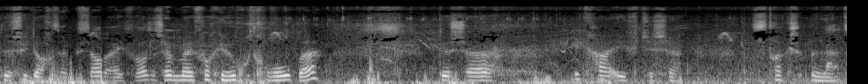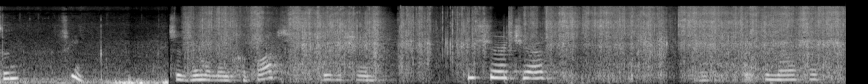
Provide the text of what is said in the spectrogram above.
Dus ik dacht, ik bestel daar even wat. Ze hebben mij vorige keer heel goed geholpen. Dus uh, ik ga eventjes uh, straks laten zien. Het is helemaal leuk gepakt. Dit is een t-shirtje. Even maken.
